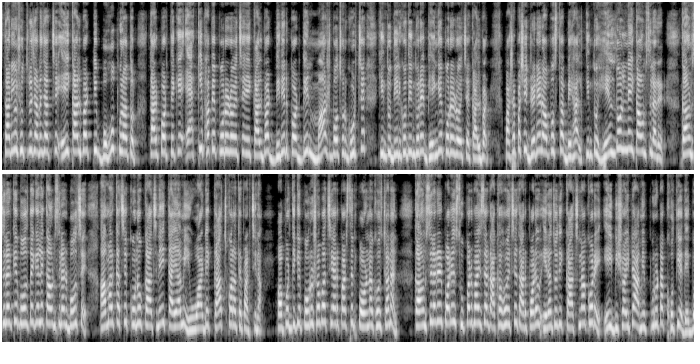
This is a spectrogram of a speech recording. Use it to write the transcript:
স্থানীয় সূত্রে জানা যাচ্ছে, এই কালভার্টটি বহু পুরাতন। তারপর থেকে একইভাবে পড়ে রয়েছে এই কালভার্ট। দিনের পর দিন, মাস, বছর ঘুরছে, কিন্তু দীর্ঘদিন ধরে ভেঙে পড়ে রয়েছে কালভার্ট। পাশাপাশি ড্রেনের অবস্থা বেহাল, কিন্তু হেলদোল নেই কাউন্সিলরের। কাউন্সিলরকে বলতে গেলে কাউন্সিলর বলছে, আমার কাছে কোনো কাজ নেই, তাই আমি ওয়ার্ডে কাজ করাতে পারছি না। অপরদিকে পৌরসভা চেয়ারপারসন পর্ণা ঘোষ জানান, কাউন্সিলরের পরে সুপারভাইজার রাখা হয়েছে, তারপরেও এরা যদি কাজ না করে, এই বিষয়টা আমি পুরোটা খতিয়ে দেখব।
